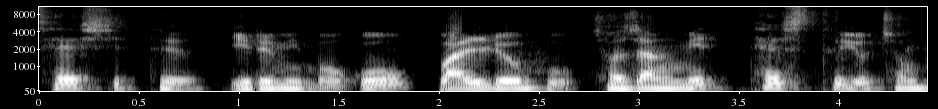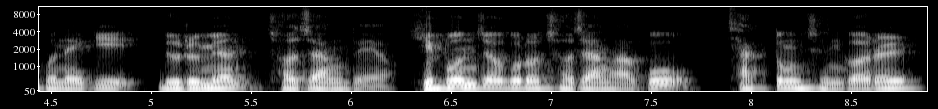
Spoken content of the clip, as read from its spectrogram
새 시트, 이름이 뭐고, 완료 후, 저장 및 테스트 요청 보내기 누르면 저장돼요. 기본적으로 저장하고 작동 증거를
